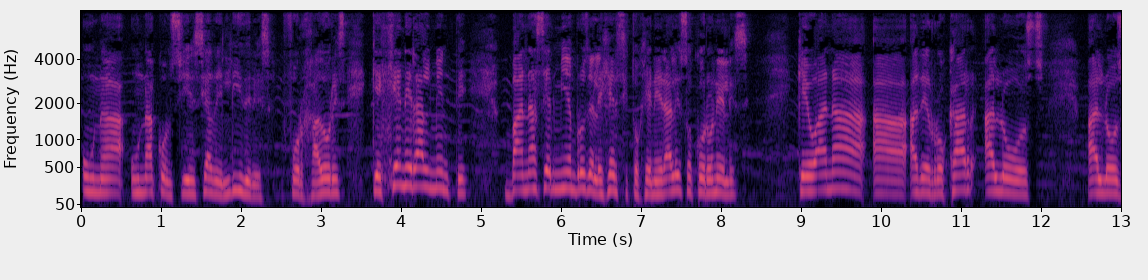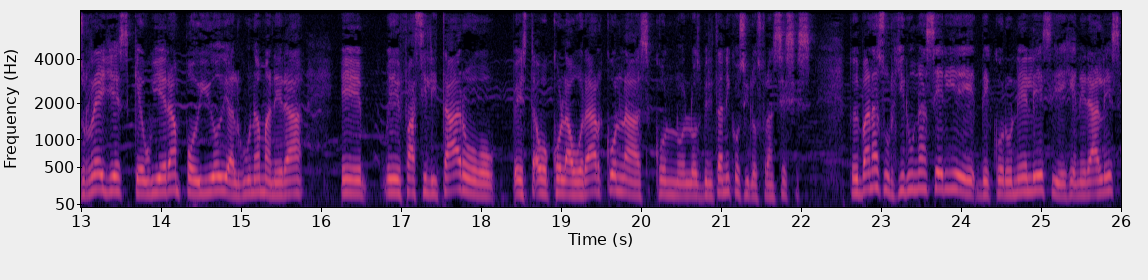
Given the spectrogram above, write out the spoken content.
una, una conciencia de líderes, forjadores, que generalmente van a ser miembros del ejército, generales o coroneles, que van a, a, derrocar a los, a los reyes que hubieran podido de alguna manera eh, eh, facilitar o, o, colaborar con, las, con los británicos y los franceses. Entonces van a surgir una serie de, de coroneles y de generales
